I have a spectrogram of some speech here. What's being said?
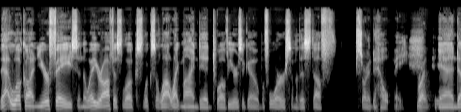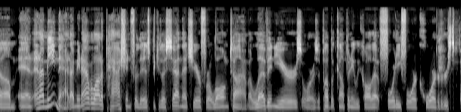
that look on your face and the way your office looks looks a lot like mine did 12 years ago before some of this stuff started to help me. Right. And um and and I mean that. I mean I have a lot of passion for this because I sat in that chair for a long time, 11 years or as a public company we call that 44 quarters.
